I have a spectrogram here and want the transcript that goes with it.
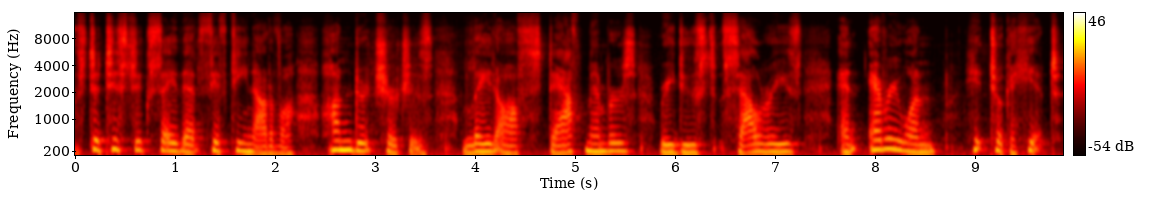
Statistics say that 15 out of 100 churches laid off staff members, reduced salaries, and everyone hit, took a hit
